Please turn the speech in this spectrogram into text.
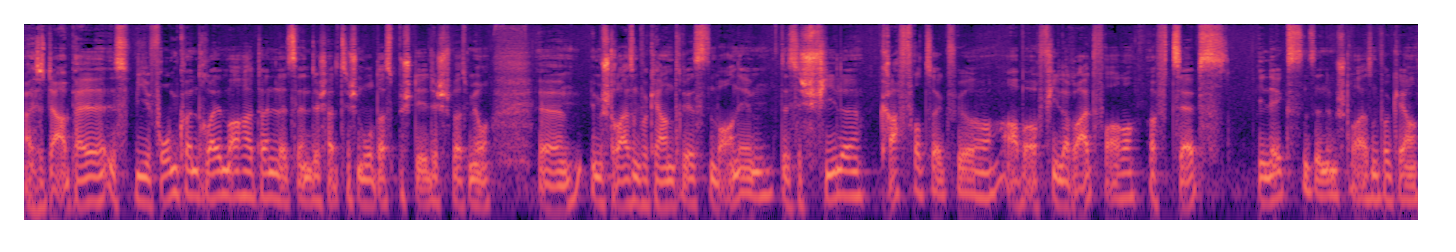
Also der Appell ist wie vor dem Kontrollmarathon. Letztendlich hat sich nur das bestätigt, was wir äh, im Straßenverkehr in Dresden wahrnehmen. Das ist viele Kraftfahrzeugführer, aber auch viele Radfahrer, oft selbst die Nächsten sind im Straßenverkehr.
